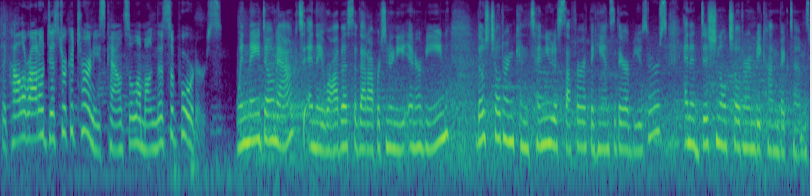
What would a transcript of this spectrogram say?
The Colorado District Attorney's Council among the supporters. When they don't act and they rob us of that opportunity to intervene, those children continue to suffer at the hands of their abusers, and additional children become victims.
